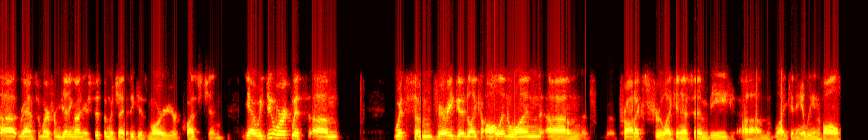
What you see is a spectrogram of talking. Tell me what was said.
uh, ransomware from getting on your system, which I think is more your question. Yeah, we do work with um, with some very good like all-in-one um, products for like an SMB, um, like an Alien Vault,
